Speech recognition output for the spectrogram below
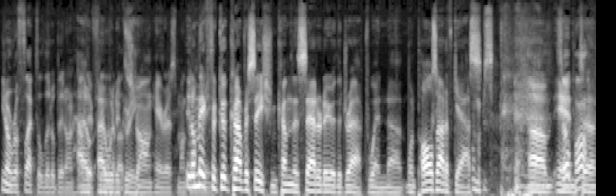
you know reflect a little bit on how I- they're I would about agree. Strong, Harris, Montgomery. It'll make for good conversation come this Saturday or the draft when uh, when Paul's out of gas. um, and Paul. uh,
